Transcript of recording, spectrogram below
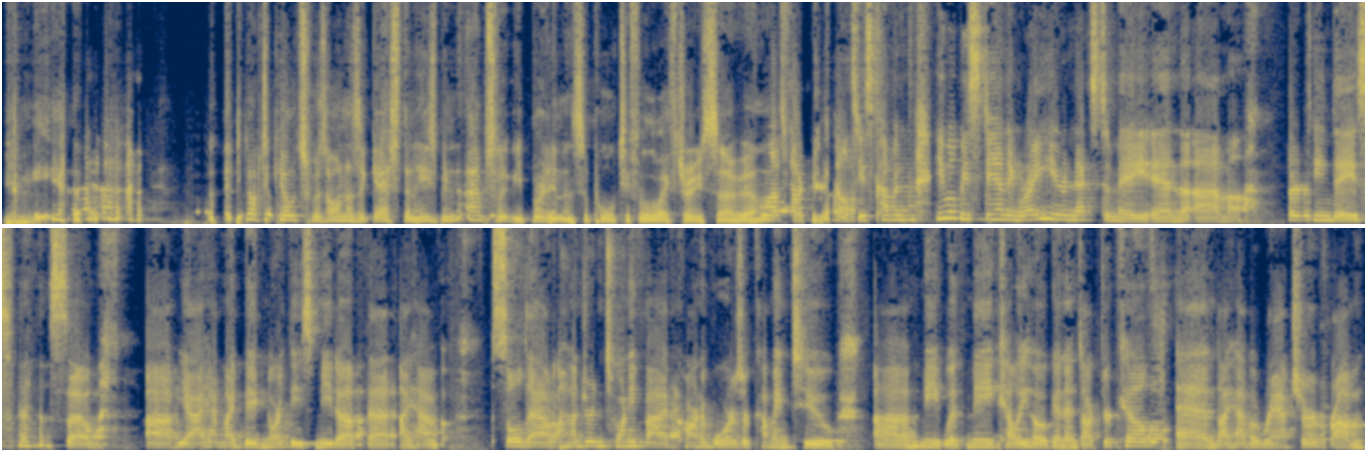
yeah. Dr. Kiltz was on as a guest, and he's been absolutely brilliant and supportive all the way through. So, uh, love Dr. Kiltz. He's coming. He will be standing right here next to me in um, 13 days. so, um, yeah, I have my big Northeast meetup that I have sold out. 125 carnivores are coming to uh, meet with me kelly hogan and dr kiltz and i have a rancher from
